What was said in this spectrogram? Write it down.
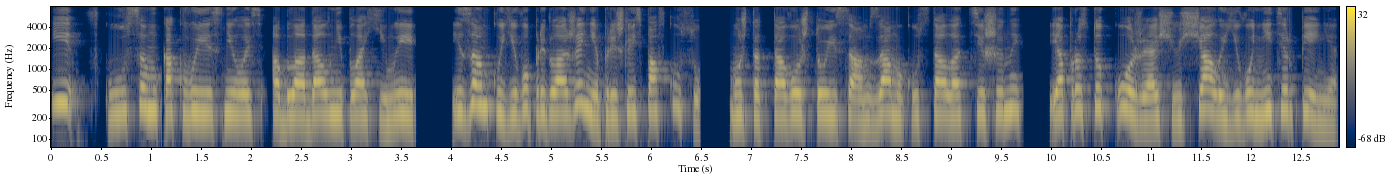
и вкусом, как выяснилось, обладал неплохим, и, и замку его предложения пришлись по вкусу. Может, от того, что и сам замок устал от тишины, я просто кожей ощущала его нетерпение,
